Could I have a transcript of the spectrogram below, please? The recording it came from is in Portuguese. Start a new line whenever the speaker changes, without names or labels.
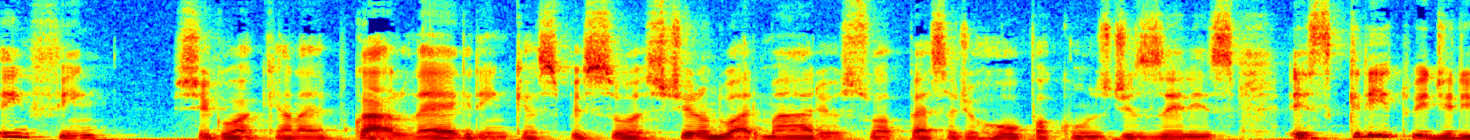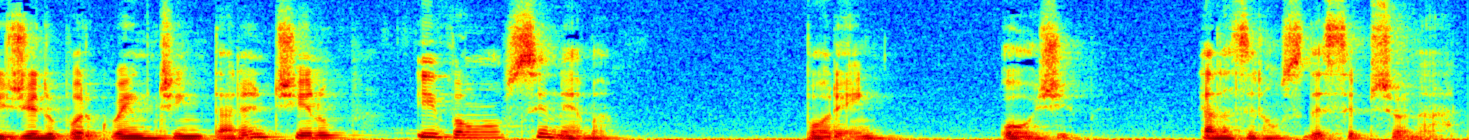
Enfim, chegou aquela época alegre em que as pessoas tiram do armário sua peça de roupa com os dizeres escrito e dirigido por Quentin Tarantino e vão ao cinema. Porém, hoje, elas irão se decepcionar.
